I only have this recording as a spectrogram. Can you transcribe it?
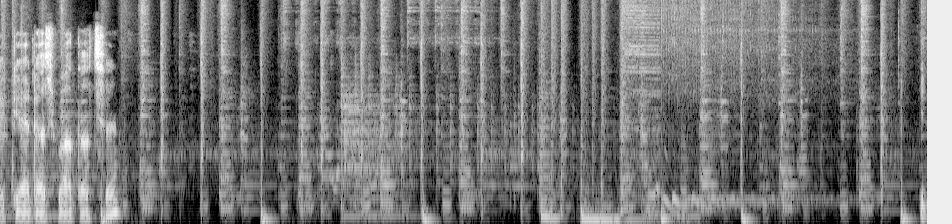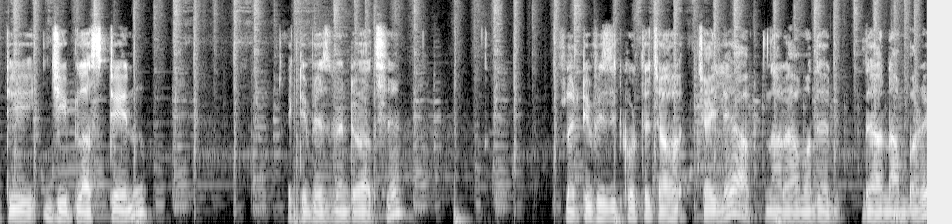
একটি অ্যাটাচ বাথ আছে। এটি জি প্লাস টেন একটি বেসমেন্টও আছে। ফ্ল্যাটটি ভিজিট করতে চাইলে আপনারা আমাদের দেওয়া নাম্বারে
